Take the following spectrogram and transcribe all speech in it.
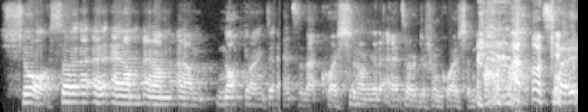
Sure. So, and, I'm, and I'm, and I'm not going to answer that question. I'm going to answer a different question. Um, okay. So,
